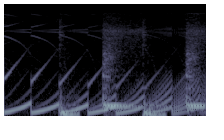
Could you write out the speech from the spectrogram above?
Woo!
